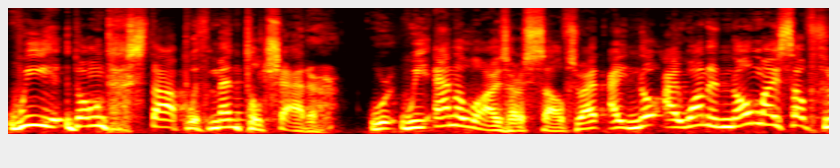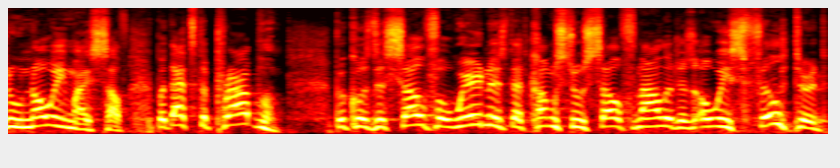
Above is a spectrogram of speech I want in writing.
We don't stop with mental chatter. We're, we analyze ourselves, right? I know, I want to know myself through knowing myself, but that's the problem because the self-awareness that comes through self-knowledge is always filtered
